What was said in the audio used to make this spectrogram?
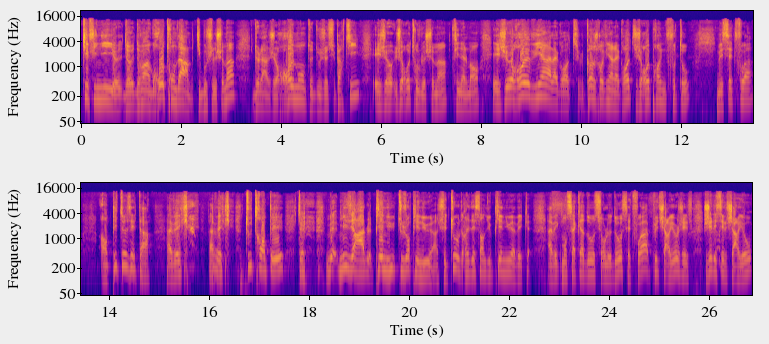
qui finit euh, de- devant un gros tronc d'arbre qui bouche le chemin. De là, je remonte d'où je suis parti et je, je retrouve le chemin finalement et je reviens à la grotte. Quand je reviens à la grotte, je reprends une photo, mais cette fois en piteux état, avec avec tout trempé, misérable, pieds nus, toujours pieds nus. hein. Je suis tout redescendu pieds nus avec avec mon sac à dos sur le dos cette fois. Plus de chariot, j'ai laissé le chariot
